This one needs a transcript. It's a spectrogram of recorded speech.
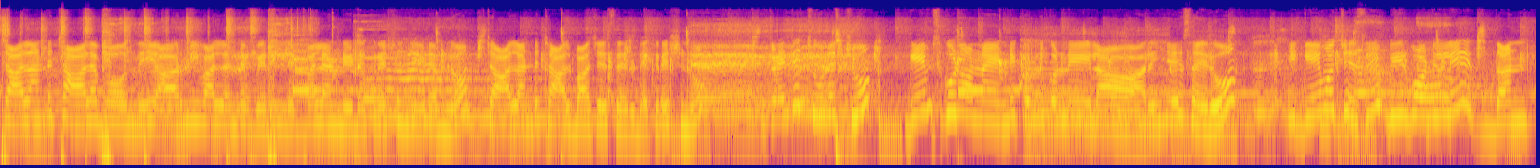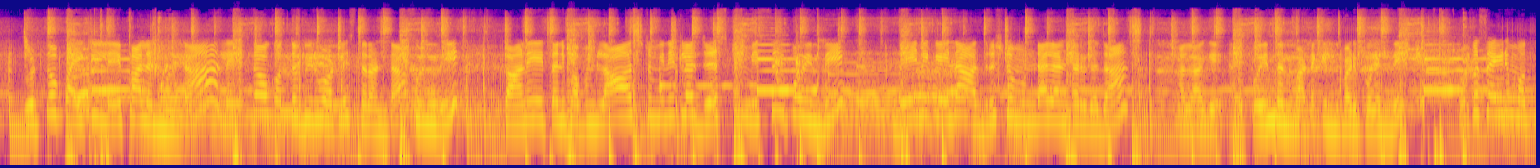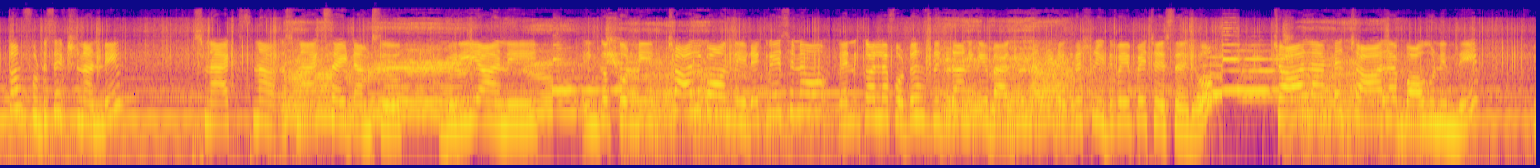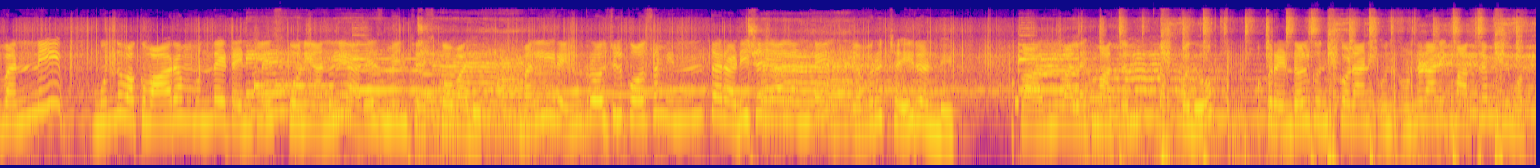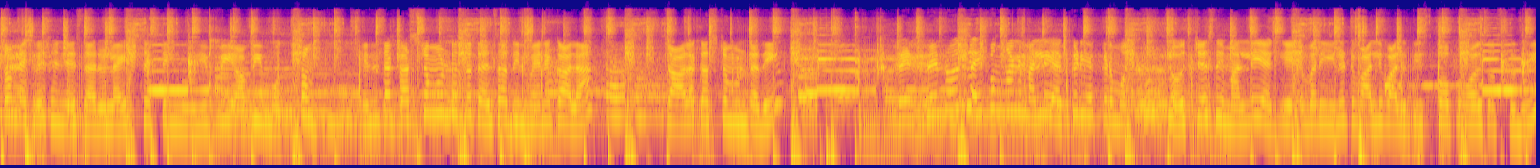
చాలా అంటే చాలా బాగుంది. ఆర్మీ వాళ్ళంటే వేరే లెవెల్ అండి డెకరేషన్ చేయడంలో. చాలా అంటే చాలా బాగా చేశారు డెకరేషన్ ఇక్కడైతే చూడొచ్చు. గేమ్స్ కూడా ఉన్నాయండి. కొన్ని కొన్ని ఇలా అరేంజ్ చేశారు. ఈ గేమ్ వచ్చేసి బీర్ బాటిల్ని దాని గుర్తు పైకి లేపాలన్నమాట. లేకపోతే ఒక కొత్త బీర్ బాటిల్ ఇస్తారంట. ఫుల్ది కానీ తని పాపం లాస్ట్ మినిట్లో జస్ట్ మిస్ అయిపోయింది. దేనికైనా అదృష్టం ఉండాలంటారు కదా? అలాగే అయిపోయింది అనమాట కింద పడిపోయింది. ఒక సైడ్ మొత్తం ఫుడ్ సెక్షన్ అండి. స్నాక్స్ స్నాక్స్ ఐటమ్స్ బిర్యానీ ఇంకా కొన్ని చాలా బాగుంది. డెకరేషన్ వెనకాల ఫొటోస్ దిగడానికి బ్యాక్గ్రౌండ్ అంటే డెకరేషన్ ఇటువైపే చేశారు. చాలా అంటే చాలా బాగునింది ఇవన్నీ ముందు ఒక వారం ముందే టెంట్లు వేసుకొని అన్ని అరేంజ్మెంట్ చేసుకోవాలి. మళ్ళీ రెండు రోజుల కోసం ఇంత రెడీ చేయాలంటే ఎవరు చేయరండి. ఒక ఆర్మీ వాళ్ళకి మాత్రం తప్పదు. ఒక రెండు రోజులు ఉంచుకోవడానికి ఉండడానికి మాత్రం ఇది మొత్తం డెకరేషన్ చేస్తారు లైట్ సెట్టింగ్ ఇవి అవి మొత్తం. ఎంత కష్టం ఉంటుందో తెలుసా దీని వెనకాల? చాలా కష్టం ఉంటుంది. రెండు రెండు రోజులు అయిపోగానే మళ్ళీ ఎక్కడి ఎక్కడ మొత్తం క్లోజ్ చేసి మళ్ళీ ఎవరి యూనిట్ వాళ్ళు వాళ్ళు తీసుకోపోవాల్సి వస్తుంది.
